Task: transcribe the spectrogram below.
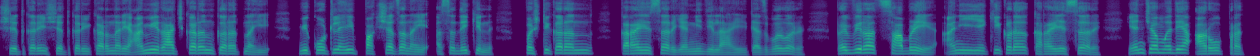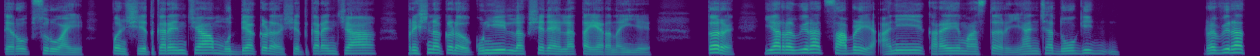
शेतकरी शेतकरी करणारे. आम्ही राजकारण करत नाही. मी कुठल्याही पक्षाचा नाही. असं देखील स्पष्टीकरण कराये सर यांनी दिलं आहे. त्याचबरोबर रविराज साबळे आणि एकीकडं कराये सर यांच्यामध्ये आरोप प्रत्यारोप सुरू आहे. पण शेतकऱ्यांच्या मुद्द्याकडं शेतकऱ्यांच्या प्रश्नाकडं कुणीही लक्ष द्यायला तयार नाहीये. तर या रविराज साबळे आणि कराळे मास्तर यांच्या दोघी रविराज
